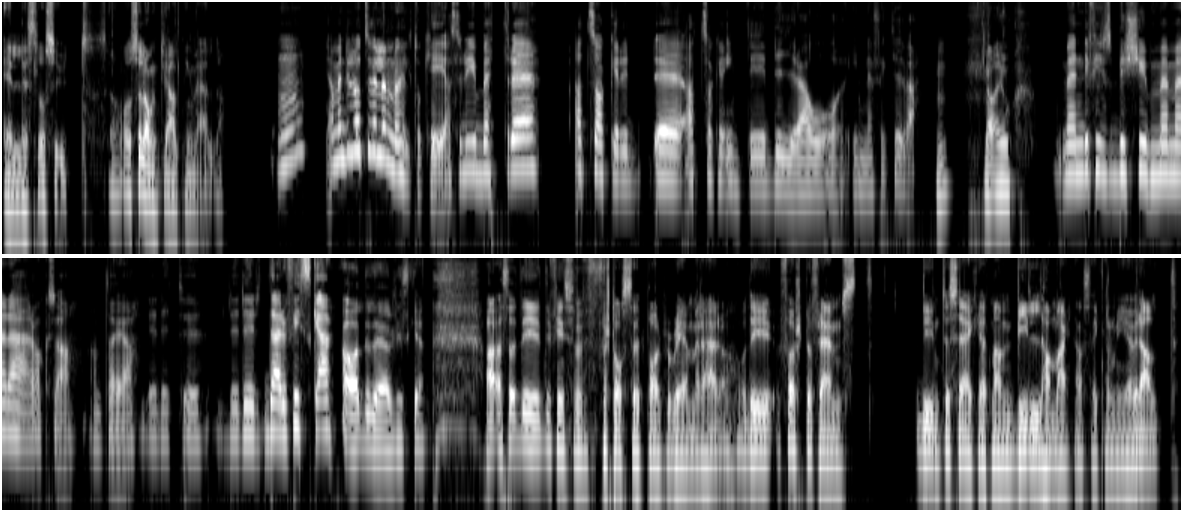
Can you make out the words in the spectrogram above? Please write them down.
eller slås ut. Så, och så långt är allting väl då. Mm. Ja, men det låter väl ändå helt okej. Alltså det är ju bättre att saker, eh, att saker inte är dyra och ineffektiva. Ja, jo. Men det finns bekymmer med det här också, antar jag. Det är, dit du, det är där du fiskar. Ja, det är det jag fiskar. Alltså det, det finns för, förstås ett par problem med det här då. Och det är först och främst, det är inte säkert att man vill ha marknadsekonomi överallt.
